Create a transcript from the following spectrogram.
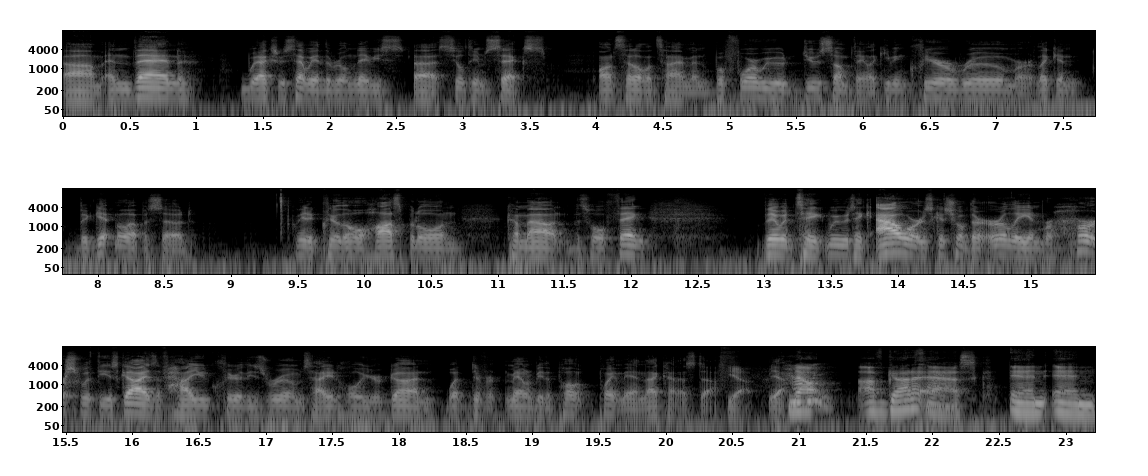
um, and then we actually said we had the real Navy uh, SEAL Team Six on set all the time. And before we would do something like even clear a room or like in the Gitmo episode, we had to clear the whole hospital and come out this whole thing. They would take we would take hours, get show up there early, and rehearse with these guys of how you clear these rooms, how you'd hold your gun, what different man would be the point man, that kind of stuff. Yeah. yeah. Now I've got to ask, and and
